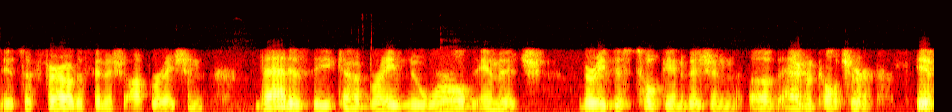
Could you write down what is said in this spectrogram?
It's a farrow to finish operation that is the kind of brave new world image, very dystopian vision of agriculture. If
